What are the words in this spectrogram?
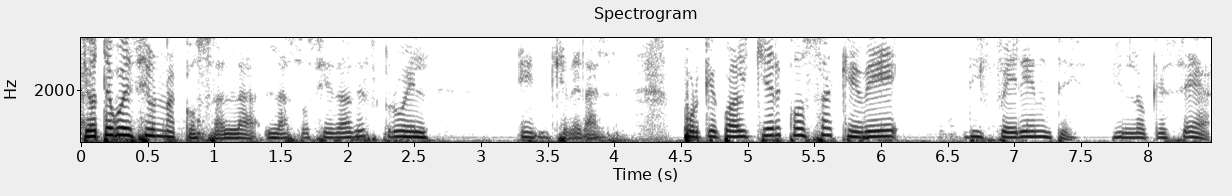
Yo te voy a decir una cosa, la, la sociedad es cruel en general. Porque cualquier cosa que ve diferente en lo que sea,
